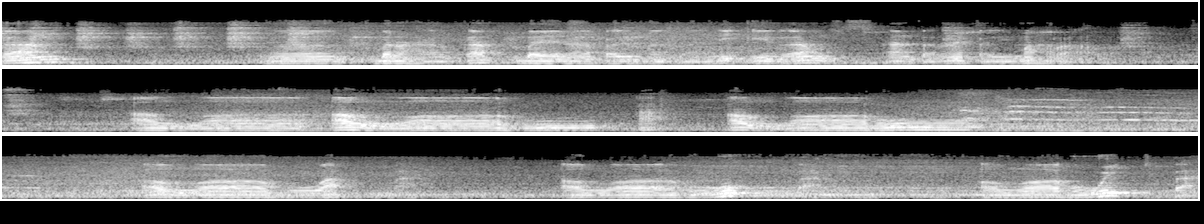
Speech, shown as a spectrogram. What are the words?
kang berharkat bayna kalimat ini ilam antaranya kalimah rawa. Allah Allahu Allahu Allahu Akbar Allahu Akbar Allahu Akbar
